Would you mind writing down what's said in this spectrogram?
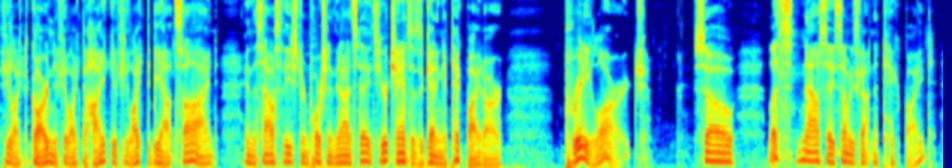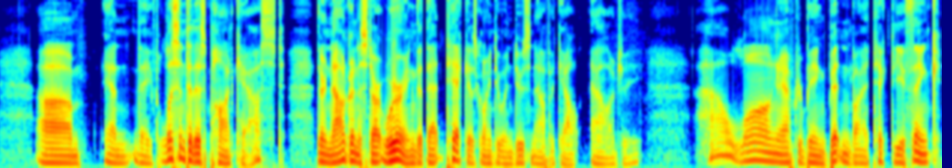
if you like to garden, if you like to hike, if you like to be outside in the southeastern portion of the United States, your chances of getting a tick bite are pretty large. So let's now say somebody's gotten a tick bite um, and they've listened to this podcast. They're now going to start worrying that that tick is going to induce an alpha gal allergy. How long after being bitten by a tick do you think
